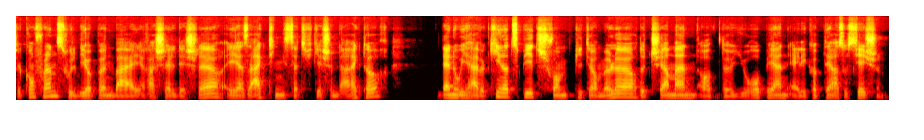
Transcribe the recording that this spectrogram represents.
The conference will be opened by Rachel Daeschler as acting certification director. Then we have a keynote speech from Peter Müller, the chairman of the European Helicopter Association.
